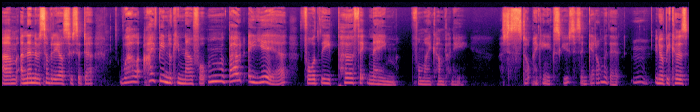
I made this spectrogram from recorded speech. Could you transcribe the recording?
Um, and then there was somebody else who said, uh, Well, I've been looking now for mm, about a year for the perfect name for my company. Let's just stop making excuses and get on with it. Mm. You know, because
